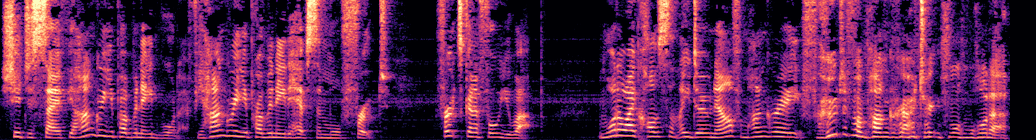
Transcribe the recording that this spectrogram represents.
She'd just say, if you're hungry, you probably need water. If you're hungry, you probably need to have some more fruit. Fruit's going to fill you up. And what do I constantly do now? If I'm hungry, I eat fruit. If I'm hungry, I drink more water.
